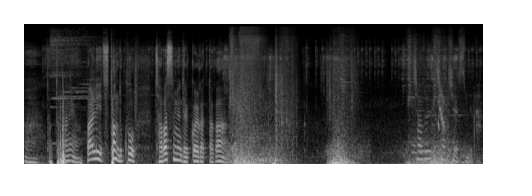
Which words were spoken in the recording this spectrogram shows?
아 답답하네요. 빨리 스턴 넣고 잡았으면 될 걸 갖다가 적을 처치했습니다.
